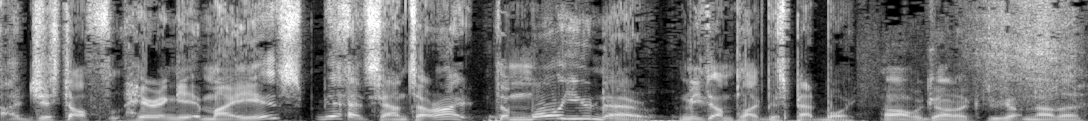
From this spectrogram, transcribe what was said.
Uh, just off hearing it in my ears, yeah, it sounds all right. The more you know. Let me unplug this bad boy. Oh, we got we got another.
